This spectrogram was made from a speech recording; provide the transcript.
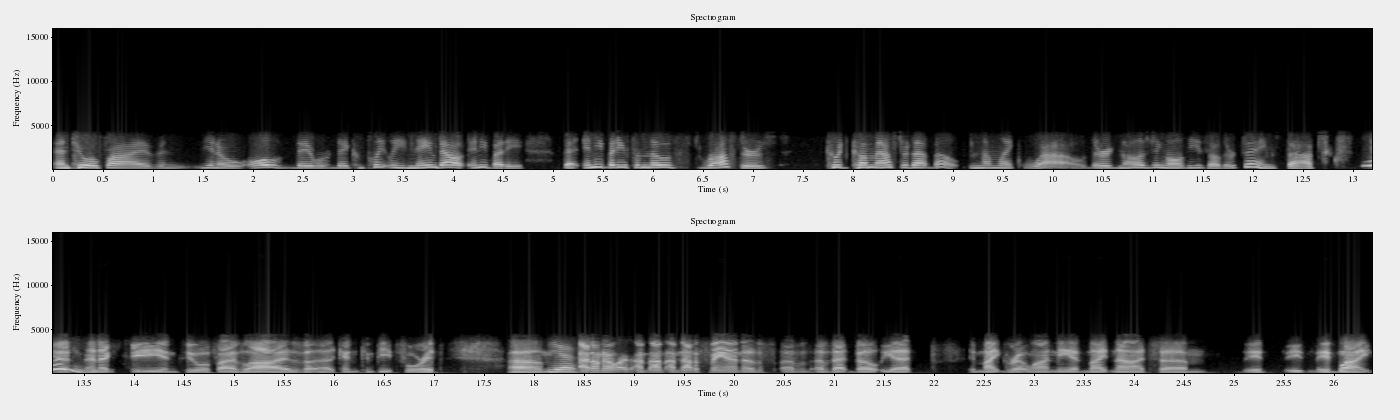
and 205 and you know all they were they completely named out anybody that anybody from those rosters could come after that belt and i'm like wow they're acknowledging all these other things that's crazy. Yes, NXT and 205 Live uh, can compete for it. Um, Yes. I don't know. I, I'm I'm I'm not a fan of, of of that belt yet. It might grow on me. It might not. Um, it it it Well, might.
